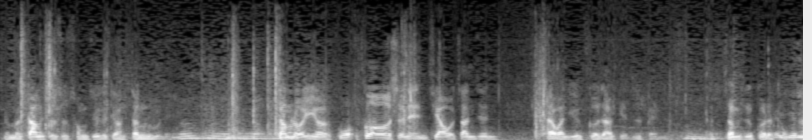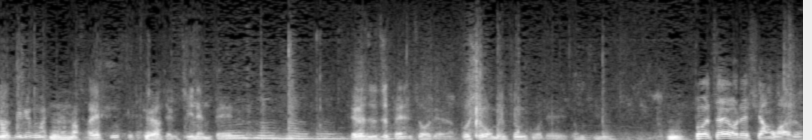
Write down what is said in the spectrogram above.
那么当时是从这个地方登陆的，嗯嗯登陆以后过过二十年甲午战争，台湾又割让给日本，嗯，正式过来统治，嗯，才有这个纪念碑，嗯嗯嗯这个是日本人做的，不是我们中国的东西，嗯，不过在我的想法说。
